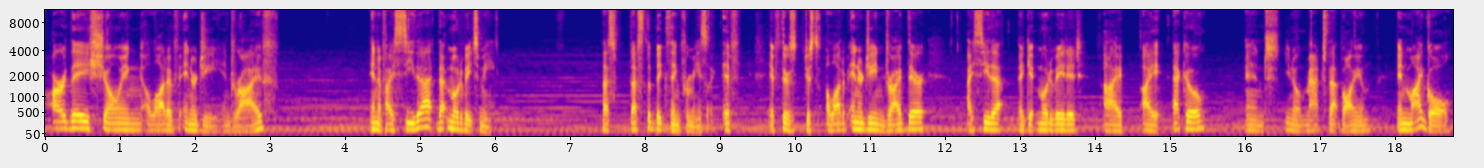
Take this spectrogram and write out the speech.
are they showing a lot of energy and drive? And if I see that, that motivates me. That's that's the big thing for me. It's like if if there's just a lot of energy and drive there, I see that, I get motivated, I I echo and, you know, match that volume. And my goal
